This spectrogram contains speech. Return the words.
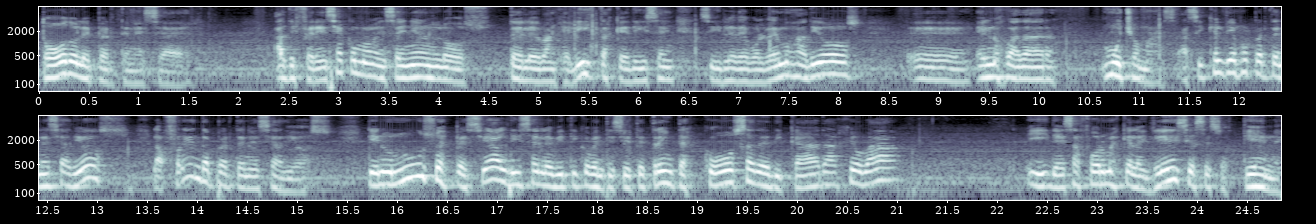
Todo le pertenece a Él. A diferencia como enseñan los televangelistas que dicen, si le devolvemos a Dios, eh, Él nos va a dar mucho más. Así que el diezmo pertenece a Dios, la ofrenda pertenece a Dios. Tiene un uso especial, dice Levítico 27:30, es cosa dedicada a Jehová. Y de esa forma es que la iglesia se sostiene.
